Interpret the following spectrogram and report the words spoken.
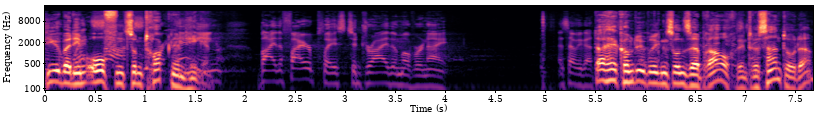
die über dem Ofen zum Trocknen hingen. Daher kommt übrigens unser Brauch. Interessant, oder?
